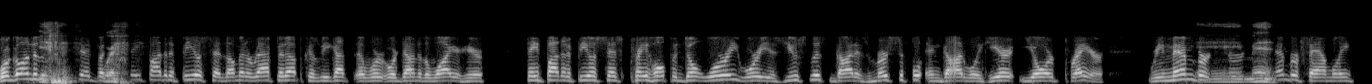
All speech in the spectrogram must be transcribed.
we're going to the yeah, but St. Padre Pio says, I'm going to wrap it up because we got, uh, we're, we're down to the wire here. St. Padre Pio says, pray, hope, and don't worry. Worry is useless. God is merciful, and God will hear your prayer. Remember, church, remember, family,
